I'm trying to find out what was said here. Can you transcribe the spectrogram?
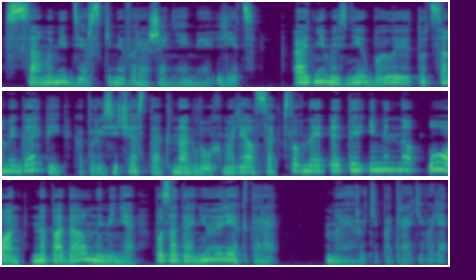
с самыми дерзкими выражениями лиц. Одним из них был и тот самый Гарпий, который сейчас так нагло ухмылялся, словно это именно он нападал на меня по заданию ректора. Мои руки подрагивали,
